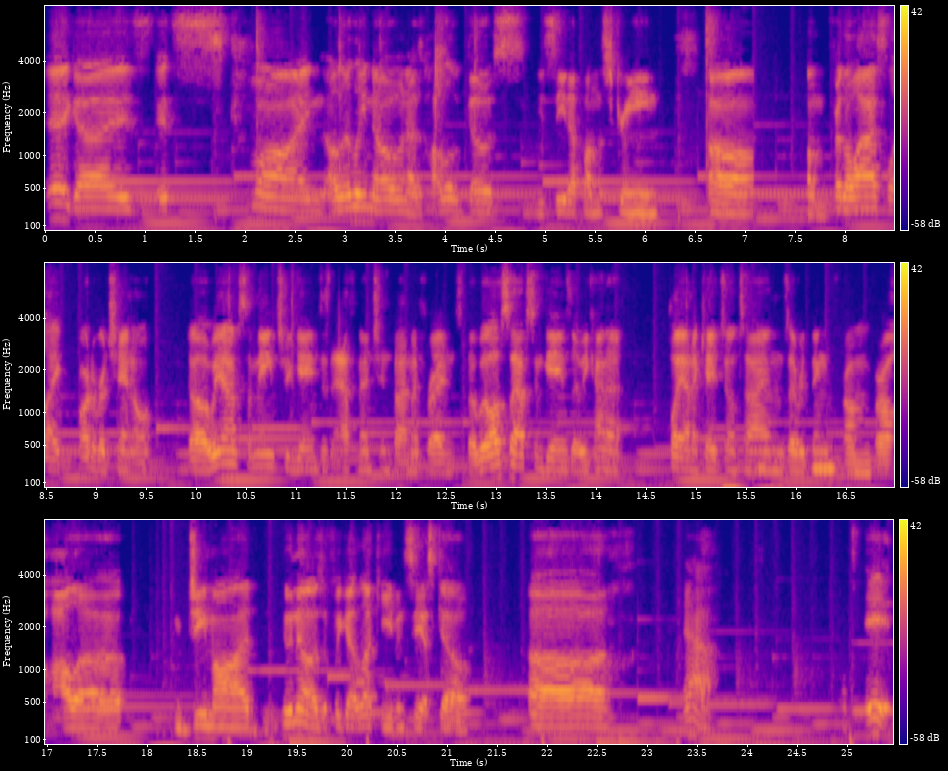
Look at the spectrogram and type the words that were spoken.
Hey guys, it's Kevon, otherly known as Hollow Ghosts. You see it up on the screen. Um, um, for the last like part of our channel, uh, we have some mainstream games, as Af mentioned by my friends, but we also have some games that we kind of play on occasional times. Everything from Brawlhalla, Gmod. Who knows if we get lucky, even CS:GO. Uh, yeah, that's it.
